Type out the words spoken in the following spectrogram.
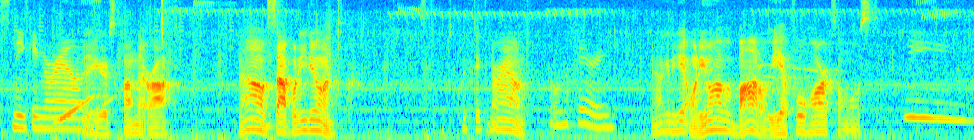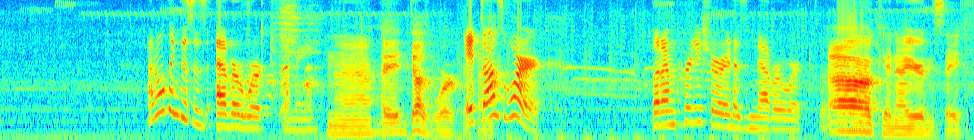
sneaking around. There you go. Just climb that rock. No, stop. What are you doing? Quit dicking around. I want a fairy. You're not gonna get one. You don't have a bottle. You have full hearts almost. Whee. I don't think this has ever worked for me. Nah, it does work. I It think. does work, but I'm pretty sure it has never worked for me. Okay, now you're in safe.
